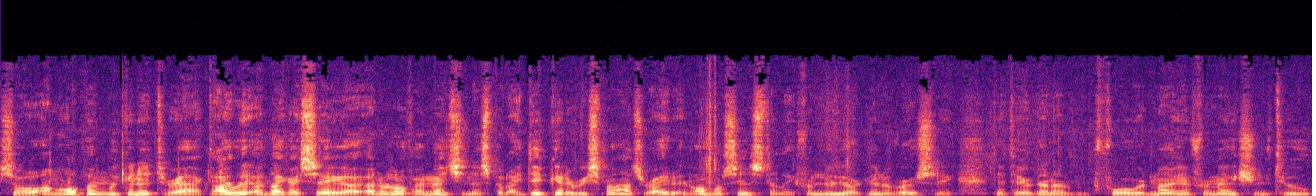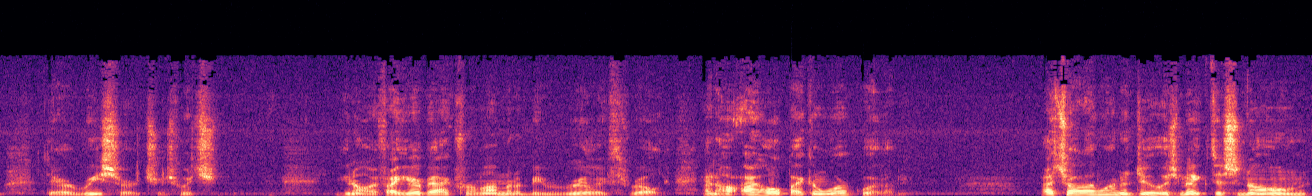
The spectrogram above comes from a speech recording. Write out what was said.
So I'm hoping we can interact. I would, like I say, I, I, don't know if I mentioned this, but I did get a response right almost instantly from New York University that they're going to forward my information to their researchers, which, you know, if I hear back from them, I'm going to be really thrilled. And I hope I can work with them. That's all I want to do is make this known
